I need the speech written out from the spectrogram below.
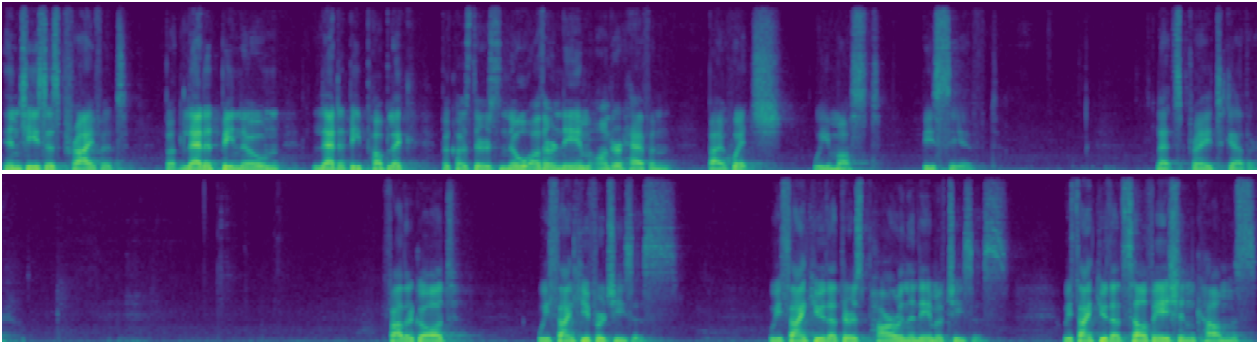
in Jesus private, but let it be known, let it be public, because there's no other name under heaven by which we must be saved. Let's pray together. Father God, we thank you for Jesus. We thank you that there is power in the name of Jesus. We thank you that salvation comes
